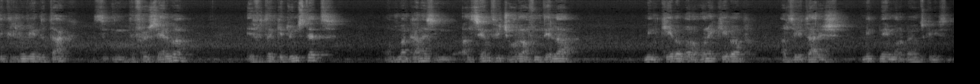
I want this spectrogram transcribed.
Die grillen wir in der Tag, in der Früh selber. Es wird dann gedünstet und man kann es als Sandwich oder auf dem Teller mit Kebab oder ohne Kebab als vegetarisch mitnehmen oder bei uns genießen.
